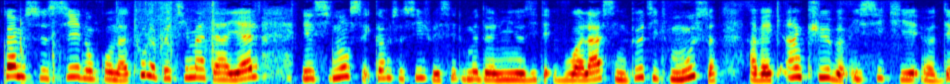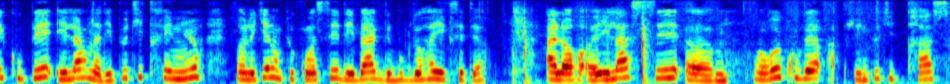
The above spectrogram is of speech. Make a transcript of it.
comme ceci. Donc on a tout le petit matériel. Et sinon c'est comme ceci, je vais essayer de vous mettre de la luminosité. Voilà, c'est une petite mousse avec un cube ici qui est euh, découpé. Et là on a des petites rainures dans lesquelles on peut coincer des bagues, des boucles d'oreilles, etc. Alors, et là c'est recouvert. Ah, j'ai une petite trace.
